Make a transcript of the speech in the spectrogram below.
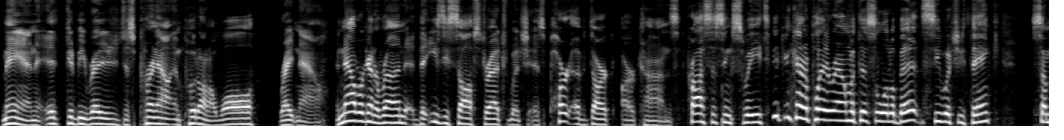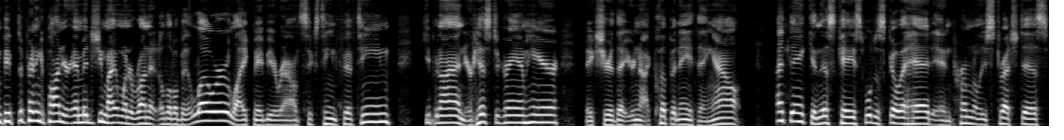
Man, it could be ready to just print out and put on a wall right now. And now we're to run the Easy Soft Stretch, which is part of Dark Archon's processing suite. You can kind of play around with this a little bit, see what you think. Some people, depending upon your image, you might want to run it a little bit lower, like maybe around 1615. Keep an eye on your histogram here. Make sure that you're not clipping anything out. I think in this case, we'll just go ahead and permanently stretch this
